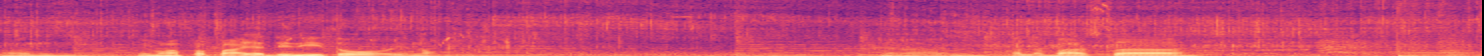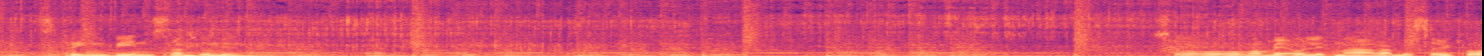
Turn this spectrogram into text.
May mga papaya din dito oh, yun oh. Yan, kalabasa, string beans nandun din. So mamaya ulit mga kamister ko.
